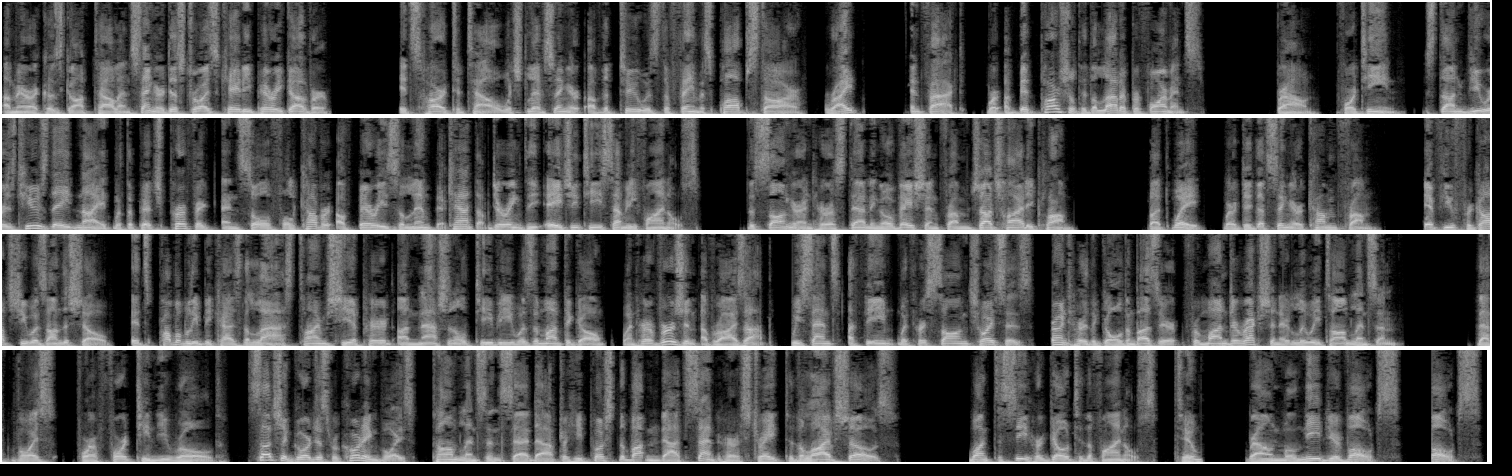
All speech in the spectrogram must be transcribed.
America's Got Talent singer destroys Katy Perry cover. It's hard to tell which live singer of the two is the famous pop star, right? In fact, we're a bit partial to the latter performance. Brown, 14, stunned viewers Tuesday night with the pitch-perfect and soulful cover of Perry's Olympic anthem during the AGT semi-finals. The song earned her a standing ovation from Judge Heidi Klum. But wait, where did that singer come from? If you forgot she was on the show, it's probably because the last time she appeared on national TV was a month ago, when her version of Rise Up, We Sense a Theme with her song choices, earned her the golden buzzer from One Directioner Louis Tomlinson. That voice, for a 14-year-old, such a gorgeous recording voice, Tomlinson said after he pushed the button that sent her straight to the live shows. Want to see her go to the finals, too? Brown will need your votes votes.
